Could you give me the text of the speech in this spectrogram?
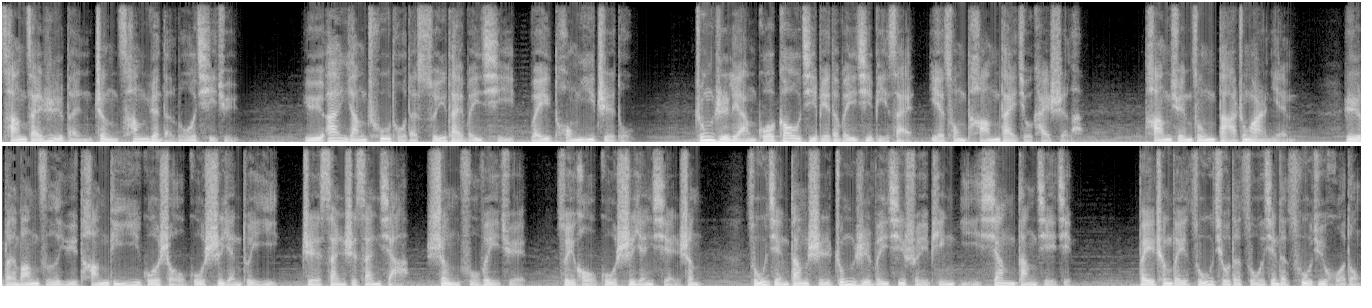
藏在日本正仓院的罗棋局。与安阳出土的隋代围棋为同一制度，中日两国高级别的围棋比赛也从唐代就开始了。唐玄宗大中二年，日本王子与唐第一国手顾师言对弈，至三十三下，胜负未决，最后顾师言险胜，足见当时中日围棋水平已相当接近。被称为足球的祖先的蹴鞠活动，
